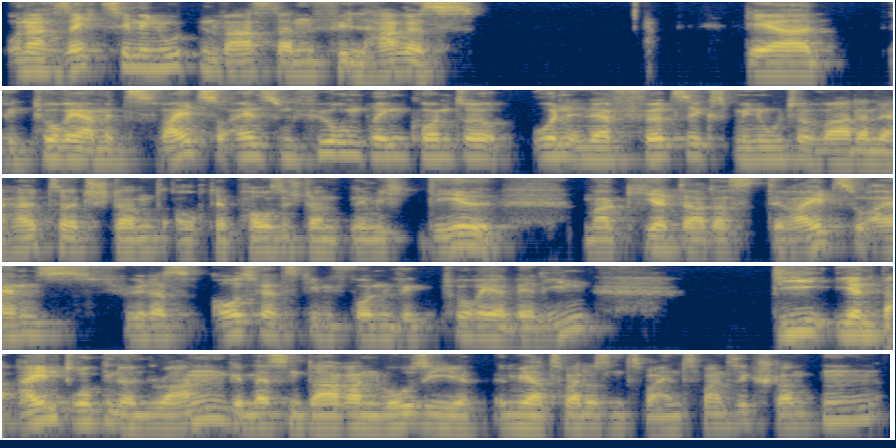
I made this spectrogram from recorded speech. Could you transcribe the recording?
Und nach 16 Minuten war es dann Phil Harris, der Viktoria mit 2 zu 1 in Führung bringen konnte. Und in der 40. Minute war dann der Halbzeitstand, auch der Pausenstand, nämlich Gel markiert da das 3 zu 1 für das Auswärtsteam von Viktoria Berlin, die ihren beeindruckenden Run, gemessen daran, wo sie im Jahr 2022 standen,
